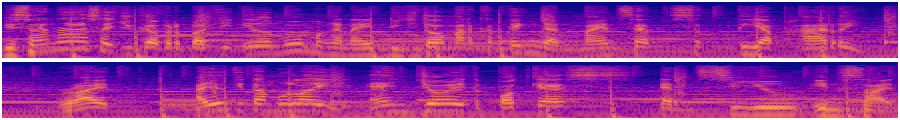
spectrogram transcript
Di sana saya juga berbagi ilmu mengenai digital marketing dan mindset setiap hari. Right, ayo kita mulai. Enjoy the podcast and see you inside.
